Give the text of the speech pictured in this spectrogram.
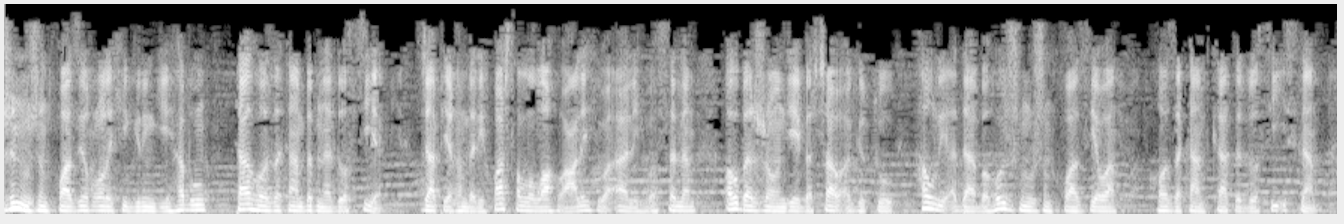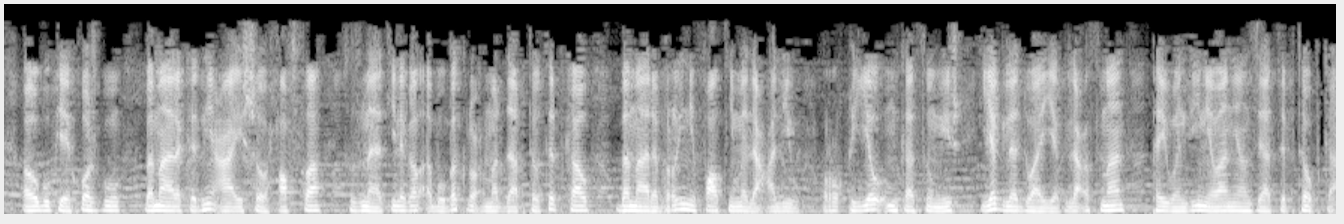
ژن و ژنخوازی ڕۆڵێکی گرنگی هەبوو تا هۆزەکان ببنە دۆستیەک جا پێغەمبەری خوار صلی الله عليه و آله وسلم ئەو بەرژەوەندیەی بەرچاو ئەگرت و هەوڵی ئەدا بەهۆی ژن و ژنخوازیەوە هۆزەکان بکاتە دۆستی ئیسلام ئەوەبوو پێی خۆش بوو بە مارەکردنی عائیشە و حەفسە خزمایەتی لەگەڵ ئەبوبەکر و عومەردا پتەوتر بکا و بە مارە بڕینی فاتیمە لە عەلی و ڕوقیە و ئوم کەلثومیش یەک لە دوای یەک لە عوسمان پەیوەندی نێوانیان زیاتر پتەو بکا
